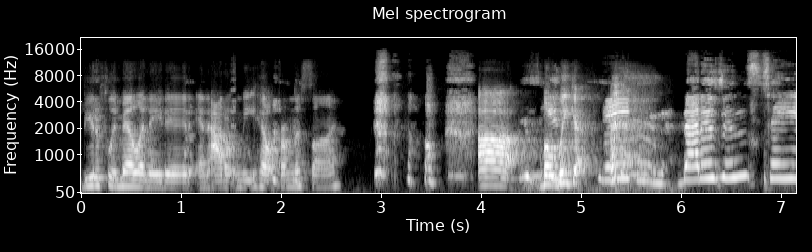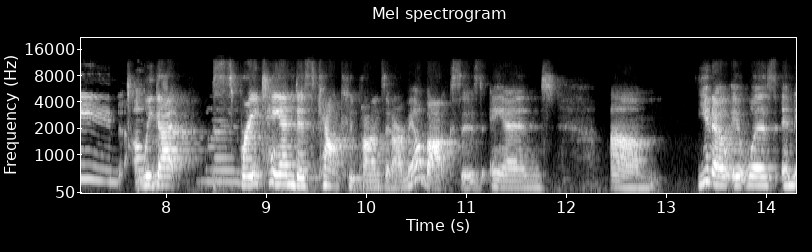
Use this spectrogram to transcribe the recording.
beautifully melanated and I don't need help from the sun. uh, but we got that is insane. Oh we got God. spray tan discount coupons in our mailboxes, and um, you know it was an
